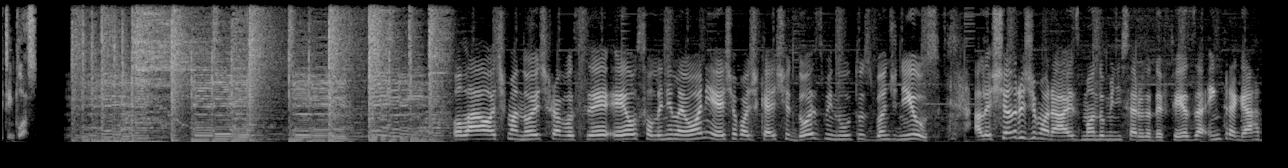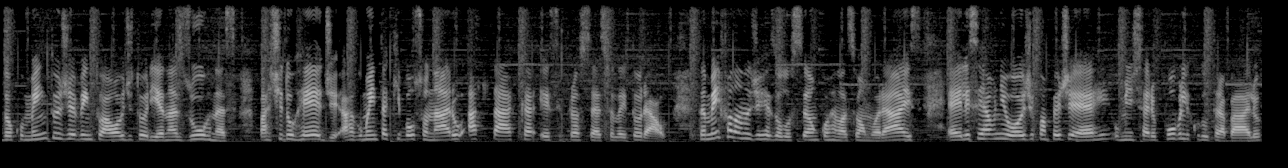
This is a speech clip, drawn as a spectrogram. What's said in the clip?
18 plus. Olá, ótima noite para você. Eu sou Lene Leone e este é o podcast 2 Minutos Band News. Alexandre de Moraes manda o Ministério da Defesa entregar documentos de eventual auditoria nas urnas. Partido Rede argumenta que Bolsonaro ataca esse processo eleitoral. Também falando de resolução com relação a Moraes, eh, ele se reuniu hoje com a PGR, o Ministério Público do Trabalho,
